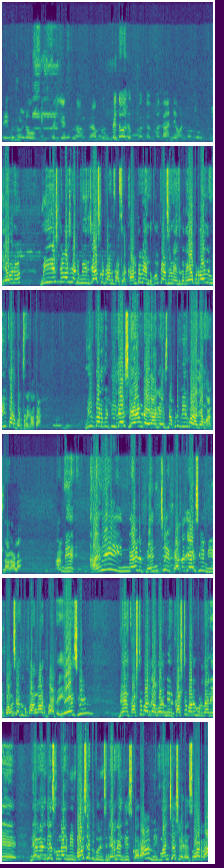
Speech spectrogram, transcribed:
ప్రేమించుకుంటూ ఒప్పించి పెళ్ళి చేసుకున్నాం అప్పుడు పెద్దవాళ్ళు ఒప్పుకోరు కదా. మరి దాన్ని ఏమంటారు? ఎవరు? మీ ఇష్టం వచ్చినట్టు మీరు చేసుకోవడానికి అసలు కంఠం ఎందుకు పెన్షన్ ఎందుకు? రేపు రోజు మీకు కూడా పుడతారు కదా. మీకు కూడా పుట్టి ఇదే సేమ్ డైలాగ్ వేసినప్పుడు మీరు కూడా అదే మాట్లాడాలా. మీ కానీ ఇన్నేళ్ళు పెంచి పెద్ద చేసి మీ భవిష్యత్తుకు బంగారు బాట వేసి మేము కష్టపడ్డా కూడా మీరు కష్టపడకూడదని నిర్ణయం తీసుకున్న వాళ్ళు మీ భవిష్యత్తు గురించి నిర్ణయం తీసుకోరా? మీకు మంచి చెడు చూడరా?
